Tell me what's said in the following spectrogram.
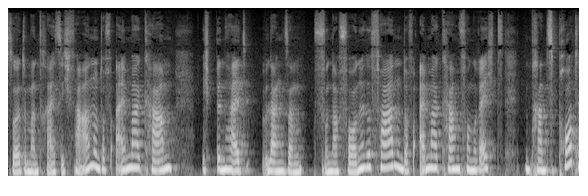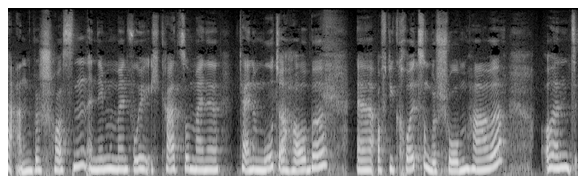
sollte man 30 fahren und auf einmal kam, ich bin halt langsam von nach vorne gefahren und auf einmal kam von rechts ein Transporter angeschossen, in dem Moment, wo ich gerade so meine kleine Motorhaube äh, auf die Kreuzung geschoben habe und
